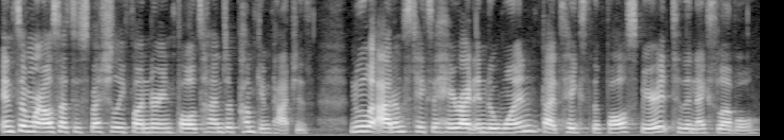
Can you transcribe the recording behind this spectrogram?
And somewhere else that's especially fun during fall times are pumpkin patches. Nula Adams takes a hayride into one that takes the fall spirit to the next level.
